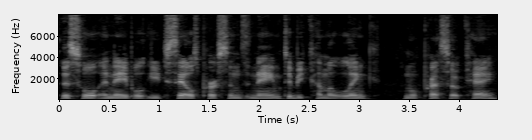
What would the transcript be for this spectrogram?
this will enable each salesperson's name to become a link and we'll press OK.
